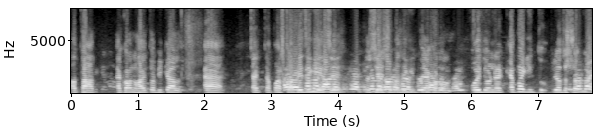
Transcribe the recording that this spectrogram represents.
অর্থাৎ এখন হয়তো বিকাল আহ, চারটা পাঁচটা বেজে গিয়েছে। তো সেই সুবাদে কিন্তু এখনও ওই ধরনের ক্রেতা কিন্তু প্রিয় দর্শক নাই।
